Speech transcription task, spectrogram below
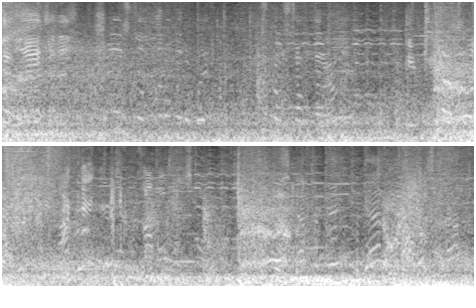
that lance and is just a little bit away from him. This was talking about earlier. He I can't use you because I'm always home. That's the game. Ganon. That's what happens.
